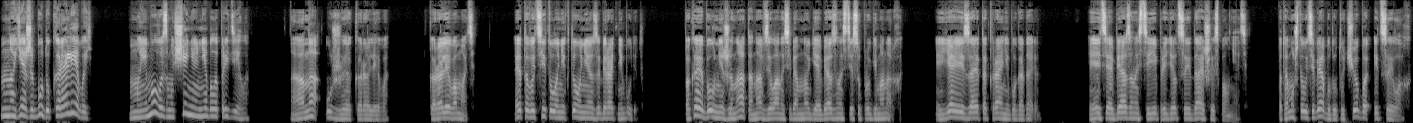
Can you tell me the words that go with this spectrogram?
Но я же буду королевой. Моему возмущению не было предела. А она уже королева. Королева-мать. Этого титула никто у нее забирать не будет. Пока я был не женат, она взяла на себя многие обязанности супруги монарха. И я ей за это крайне благодарен. И эти обязанности ей придется и дальше исполнять, потому что у тебя будут учеба и цейлах.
